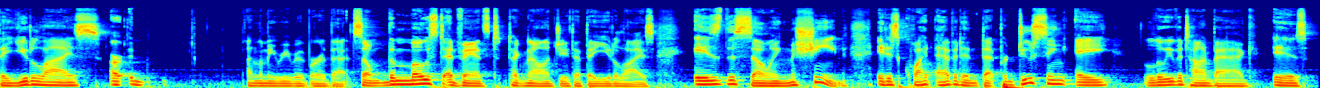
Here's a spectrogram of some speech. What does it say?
they utilize, or let me reword that. So, the most advanced technology that they utilize is the sewing machine. It is quite evident that producing a Louis Vuitton bag is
